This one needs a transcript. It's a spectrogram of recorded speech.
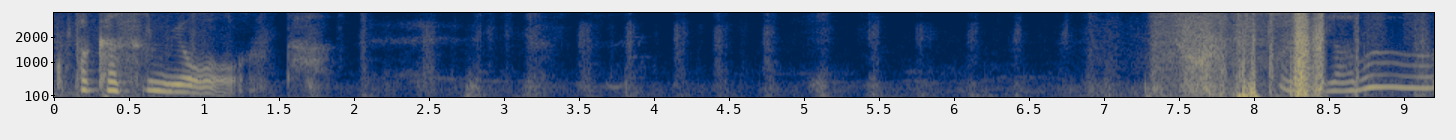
Kupa kasılmıyor. Ödül avı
